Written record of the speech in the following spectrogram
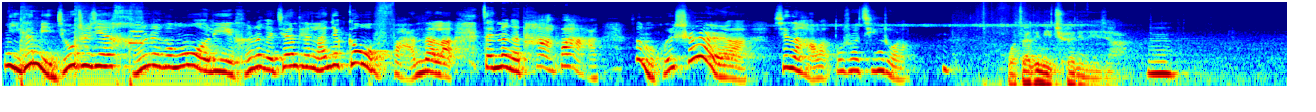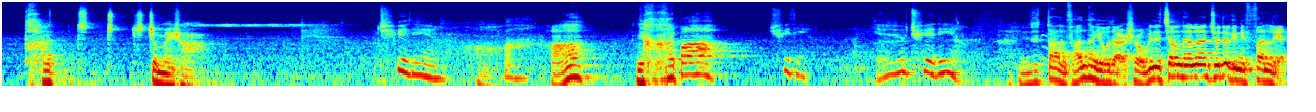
你跟敏秋之间横着个茉莉，横着个江天蓝就够烦的了，再弄个他爸，怎么回事儿啊？现在好了，都说清楚了。我再跟你确定一下。嗯。他真真真没事儿，确定？爸啊，你还爸？确定，也就确定。你这但凡他有点事儿，我跟你江天兰绝对给你翻脸。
